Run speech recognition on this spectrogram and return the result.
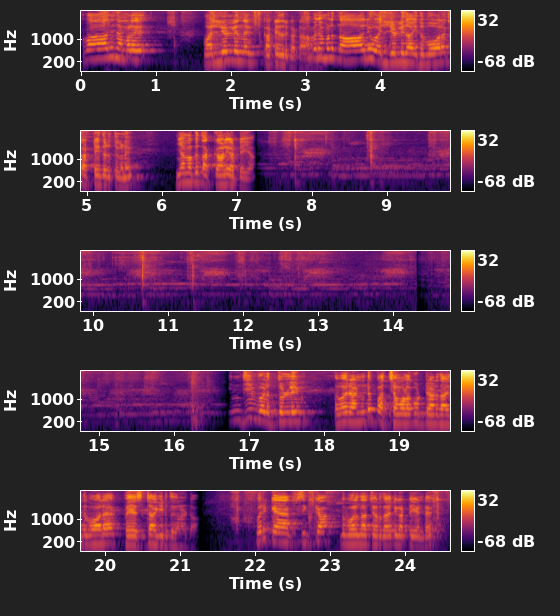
അപ്പോൾ ആദ്യം നമ്മൾ വല്യുള്ളി ഒന്ന് കട്ട് ചെയ്തെടുക്കട്ടോ. അപ്പോൾ നമ്മൾ നാല് വല്യുള്ളി ഇതാ ഇതുപോലെ കട്ട് ചെയ്തെടുത്തുകണ് ഇനി നമുക്ക് തക്കാളി കട്ട് ചെയ്യാം. ഇഞ്ചിയും വെളുത്തുള്ളിയും അതുപോലെ രണ്ട് പച്ചമുളക് ഇതാ ഇതുപോലെ പേസ്റ്റ് ആക്കി എടുത്തുക്കണം കേട്ടോ. ഒരു ക്യാപ്സിക്ക ഇതുപോലെ ഇതാ ചെറുതായിട്ട് കട്ട് ചെയ്യുന്നുണ്ട്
